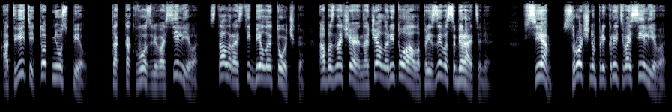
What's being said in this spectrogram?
Ответить тот не успел, так как возле Васильева стала расти белая точка, обозначая начало ритуала призыва собирателя. «Всем срочно прикрыть Васильева!»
